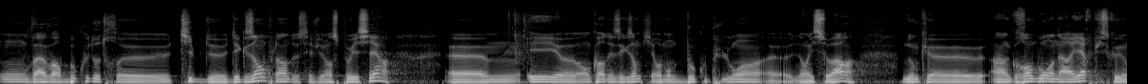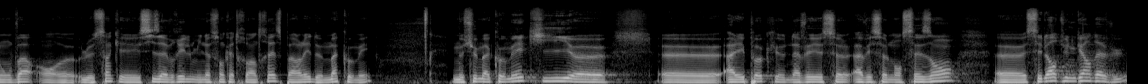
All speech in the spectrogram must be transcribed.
on va avoir beaucoup d'autres euh, types d'exemples hein, de ces violences policières, euh, et euh, encore des exemples qui remontent beaucoup plus loin dans l'histoire. Donc un grand bond en arrière puisqu'on va en, le 5 et 6 avril 1993 parler de Macomet. Monsieur Macomet qui à l'époque n'avait avait seulement 16 ans. c'est lors d'une garde à vue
